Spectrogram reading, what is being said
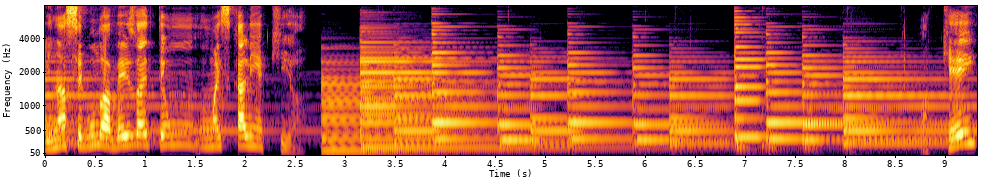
E na segunda vez vai ter um, uma escalinha aqui, ó. Ok?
